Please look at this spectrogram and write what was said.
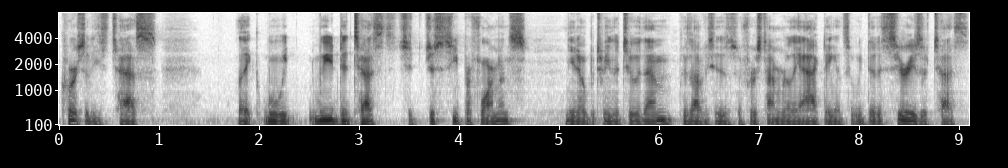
course of these tests, like when we we did tests to just see performance, you know, between the two of them because obviously this is the first time really acting, and so we did a series of tests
